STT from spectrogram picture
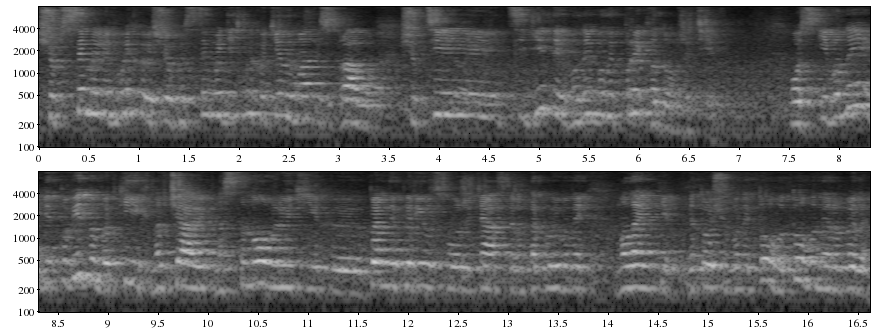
Щоб з цими людьми, щоб з цими дітьми хотіли мати справу, щоб ці, ці діти вони були прикладом в житті. Ось, і вони, відповідно, батьки їх навчають, настановлюють їх е, певний період свого життя, скажімо так, коли вони маленькі, для того, щоб вони того, того не робили.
